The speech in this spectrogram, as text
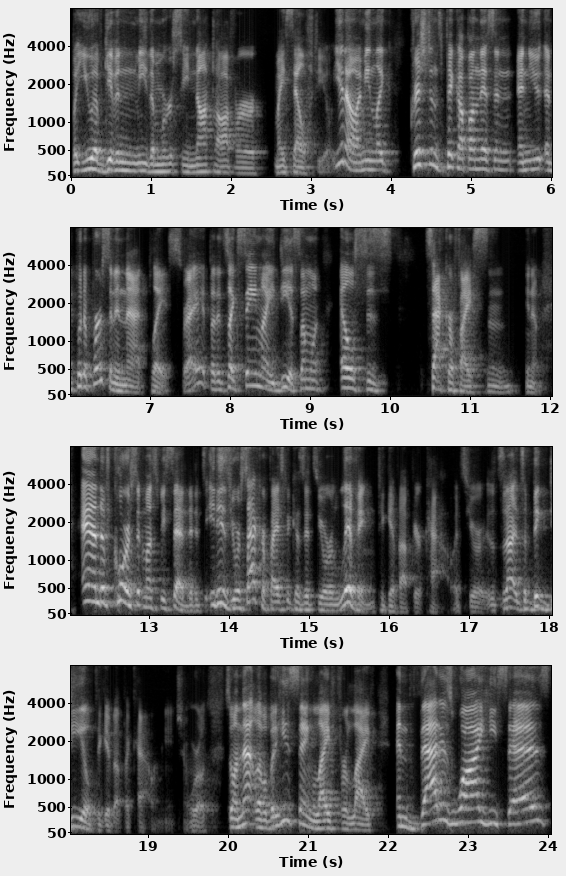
but you have given me the mercy not to offer myself to you. You know i mean like Christians pick up on this and and you and put a person in that place, right? But it's like same idea. Someone else is sacrifice and you know and of course it must be said that it's it is your sacrifice because it's your living to give up your cow. It's your it's not it's a big deal to give up a cow in the ancient world. So on that level but he's saying life for life. And that is why he says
